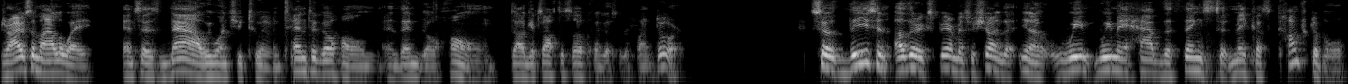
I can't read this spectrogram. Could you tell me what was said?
drives a mile away and says, now we want you to intend to go home and then go home. Dog gets off the sofa and goes to the front door. So these and other experiments are showing that, you know, we, we may have the things that make us comfortable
